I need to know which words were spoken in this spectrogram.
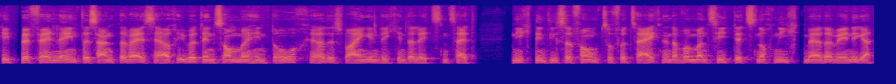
Grippefälle, interessanterweise auch über den Sommer hindurch. Ja, das war eigentlich in der letzten Zeit nicht in dieser Form zu verzeichnen, aber man sieht jetzt noch nicht mehr oder weniger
